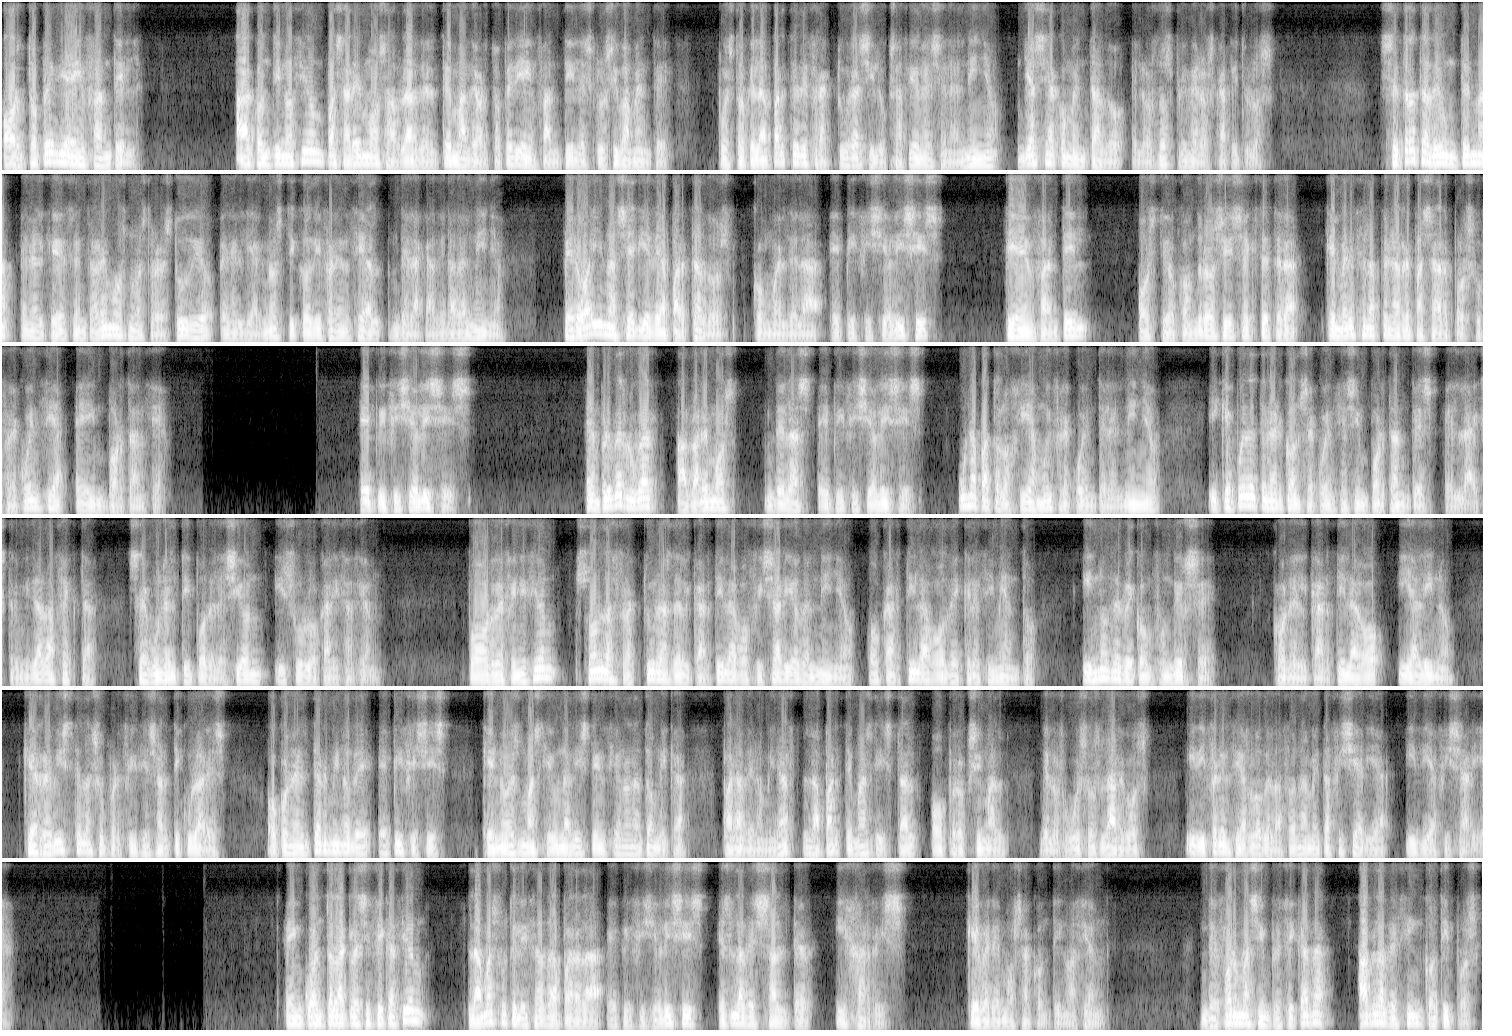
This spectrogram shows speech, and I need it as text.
Ortopedia infantil. A continuación pasaremos a hablar del tema de ortopedia infantil exclusivamente, puesto que la parte de fracturas y luxaciones en el niño ya se ha comentado en los dos primeros capítulos. Se trata de un tema en el que centraremos nuestro estudio en el diagnóstico diferencial de la cadera del niño, pero hay una serie de apartados, como el de la epifisiolisis, pie infantil, osteocondrosis, etc., que merece la pena repasar por su frecuencia e importancia. Epifisiolisis. En primer lugar, hablaremos de las epifisiolisis, una patología muy frecuente en el niño y que puede tener consecuencias importantes en la extremidad afecta según el tipo de lesión y su localización. Por definición, son las fracturas del cartílago fisario del niño o cartílago de crecimiento, y no debe confundirse con el cartílago hialino que reviste las superficies articulares o con el término de epífisis, que no es más que una distinción anatómica para denominar la parte más distal o proximal de los huesos largos y diferenciarlo de la zona metafisiaria y diafisaria. En cuanto a la clasificación, la más utilizada para la epifisiolisis es la de Salter y Harris, que veremos a continuación. De forma simplificada, habla de cinco tipos,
